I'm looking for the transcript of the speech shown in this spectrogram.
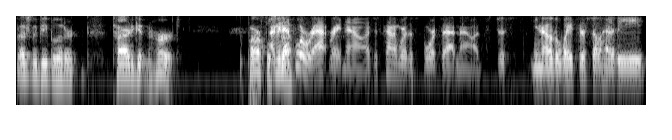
especially people that are tired of getting hurt. Powerful I mean, stuff. that's where we're at right now. It's just kind of where the sport's at now. It's just you know the weights are so heavy.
